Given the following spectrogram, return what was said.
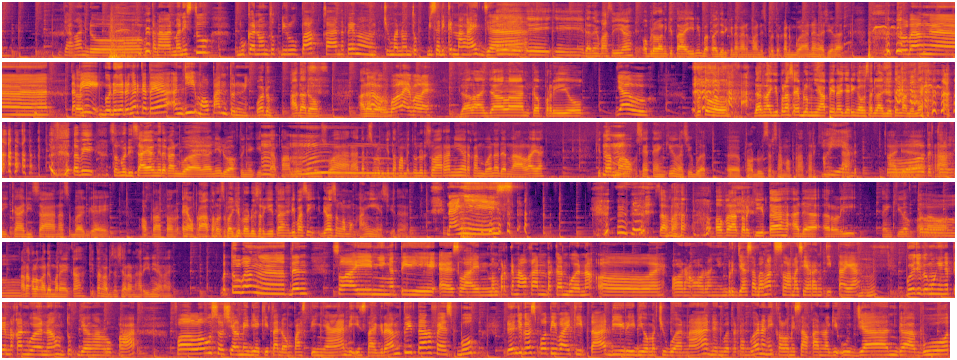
Jangan dong, kenangan manis tuh bukan untuk dilupakan, tapi emang cuman untuk bisa dikenang aja. Eh, eh, eh Dan yang pastinya obrolan kita ini bakal jadi kenangan manis buat rekan Buana gak sih lah Betul banget. Tapi gue denger-dengar katanya Anggi mau pantun nih. Waduh, ada dong Ada Oh, dong boleh, boleh. Jalan-jalan ke Priuk Jauh. Betul. Dan lagi pula saya belum nyiapin ya, jadi nggak usah dilanjutin pantunnya. Tapi sungguh disayang nih rekan buana nih dua waktunya kita pamit undur suara. Tapi sebelum kita pamit undur suara nih ya rekan buana dan Lala ya, kita mau say thank you nggak sih buat eh, produser sama operator kita. Oh iya, betul, Ada betul. Rafika di sana sebagai operator eh operator sebagai produser kita. Dia pasti dia langsung ngomong nangis gitu kan. Nangis. Sama operator kita ada Early. Thank you Betul. kalau karena kalau nggak ada mereka kita nggak bisa siaran hari ini ya lah. Betul banget dan selain ngingeti eh selain memperkenalkan rekan buana oleh orang-orang yang berjasa banget selama siaran kita ya, gue juga mau ngingetin rekan buana untuk jangan lupa follow sosial media kita dong pastinya di Instagram, Twitter, Facebook dan juga Spotify kita di Radio Mercu Buana dan buat rekan buana nih kalau misalkan lagi hujan, gabut,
